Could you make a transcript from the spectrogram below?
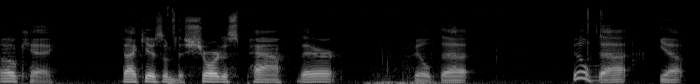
Okay. That gives them the shortest path there. Build that. Build that. Yep.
